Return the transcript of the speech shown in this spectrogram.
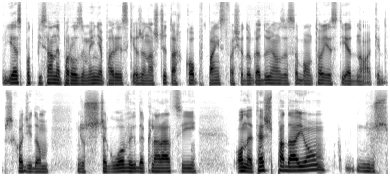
jest podpisane porozumienie paryskie, że na szczytach COP państwa się dogadują ze sobą, to jest jedno, a kiedy przychodzi do już szczegółowych deklaracji, one też padają, już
